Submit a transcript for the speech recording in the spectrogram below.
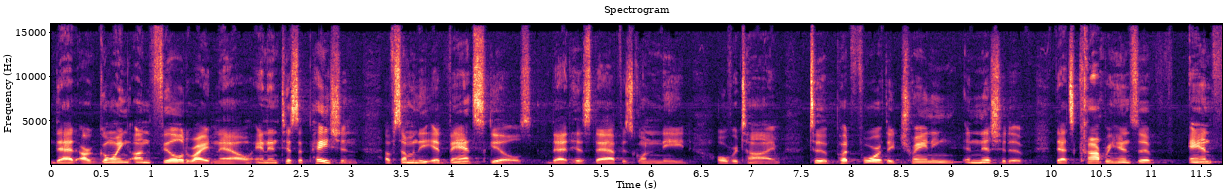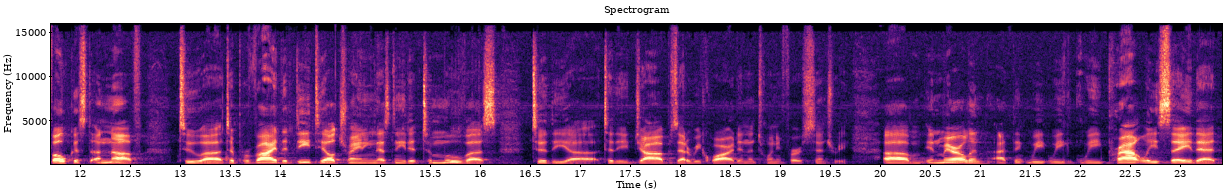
that are going unfilled right now in anticipation of some of the advanced skills that his staff is going to need over time to put forth a training initiative that's comprehensive and focused enough to, uh, to provide the detailed training that's needed to move us to the, uh, to the jobs that are required in the 21st century. Um, in Maryland, I think we, we, we proudly say that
